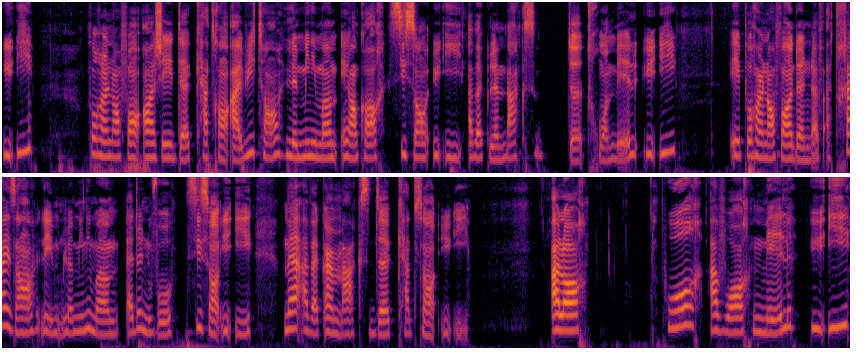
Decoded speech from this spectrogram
UI. Pour un enfant âgé de 4 ans à 8 ans, le minimum est encore 600 UI avec le max de 3000 UI. Et pour un enfant de 9 à 13 ans, le minimum est de nouveau 600 UI, mais avec un max de 400 UI. Alors, pour avoir 1000 UI,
